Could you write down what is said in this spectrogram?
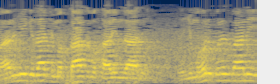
معلومی کی دا چھ مفتاز بخاری دا دے جمہور پرزبانی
